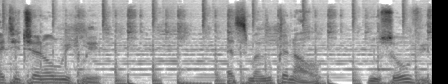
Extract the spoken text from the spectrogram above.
IT Channel Weekly. A semana do canal no seu ouvido.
